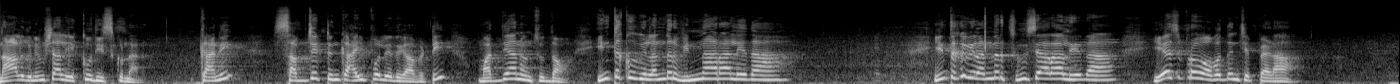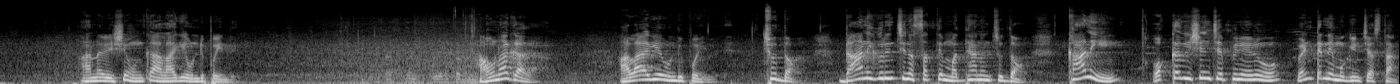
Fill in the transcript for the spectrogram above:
నాలుగు నిమిషాలు ఎక్కువ తీసుకున్నాను. కానీ సబ్జెక్ట్ ఇంకా అయిపోలేదు కాబట్టి మధ్యాహ్నం చూద్దాం. ఇంతకు వీళ్ళందరూ విన్నారా లేదా? ఇంతకు వీళ్ళందరూ చూశారా లేదా? యేసుప్రభు అబద్ధం చెప్పాడా? అన్న విషయం ఇంకా అలాగే ఉండిపోయింది. అవునా కాదా? అలాగే ఉండిపోయింది. చూద్దాం. దాని గురించిన సత్యం మధ్యాహ్నం చూద్దాం. కానీ ఒక్క విషయం చెప్పి నేను వెంటనే ముగించేస్తాను.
